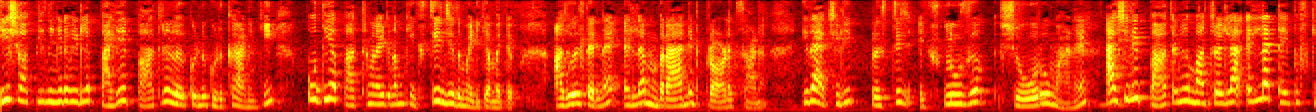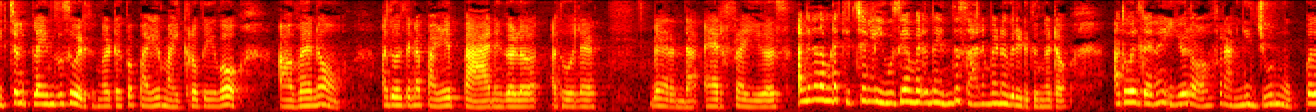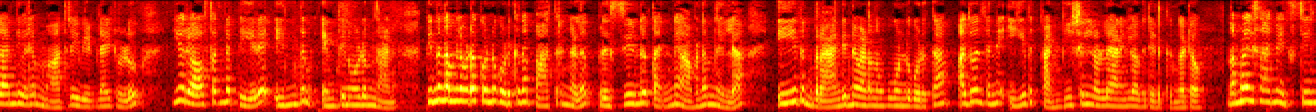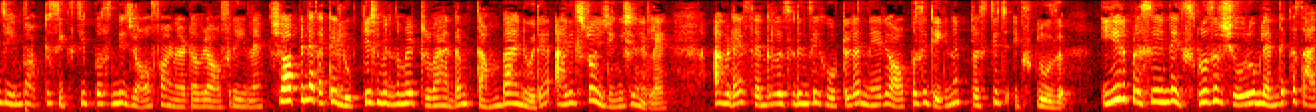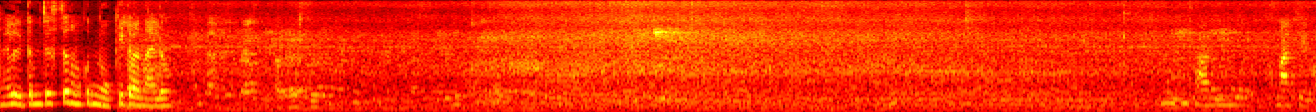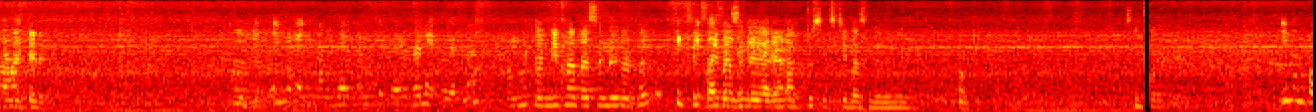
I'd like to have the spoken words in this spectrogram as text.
ഈ ഷോപ്പിൽ നിങ്ങളുടെ വീട്ടിലെ പഴയ പാത്രങ്ങളൊക്കെ കൊണ്ട് കൊടുക്കുകയാണെങ്കിൽ പുതിയ പാത്രങ്ങളായിട്ട് നമുക്ക് എക്സ്ചേഞ്ച് ചെയ്ത് മേടിക്കാൻ പറ്റും. അതുപോലെ തന്നെ എല്ലാം ബ്രാൻഡഡ് പ്രോഡക്ട്സ് ആണ്. ഇത് ആക്ച്വലി പ്രസ്റ്റീജ് എക്സ്ക്ലൂസീവ് ഷോറൂം ആണ്. ആക്ച്വലി പാത്രങ്ങൾ മാത്രമല്ല എല്ലാ ടൈപ്പ് ഓഫ് കിച്ചൺ അപ്ലയൻസസും എടുക്കും കേട്ടോ. ഇപ്പോൾ പഴയ മൈക്രോവേവോ അവനോ അതുപോലെ തന്നെ പഴയ പാനുകൾ അതുപോലെ വേറെന്താ? എയർ ഫ്രയേഴ്സ് അങ്ങനെ നമ്മുടെ കിച്ചണിൽ യൂസ് ചെയ്യാൻ വരുന്ന എന്ത് സാധനം വേണം ഇവർ എടുക്കും കേട്ടോ. അതുപോലെ തന്നെ ഈ ഒരു ഓഫർ ആണെങ്കിൽ ജൂൺ മുപ്പതാം തീയതി വരെ മാത്രമേ അവൈലബിൾ ആയിട്ടുള്ളൂ. ഈ ഒരു ഓഫറിന്റെ പേര് എന്തും എന്തിനോടും എന്നാണ്. പിന്നെ നമ്മളിവിടെ കൊണ്ട് കൊടുക്കുന്ന പാത്രങ്ങൾ പ്രസിഡന്റ് തന്നെ ആവണം എന്നില്ല. ഏത് ബ്രാൻഡിന് വേണം നമുക്ക് കൊണ്ട് കൊടുക്കാം. അതുപോലെ തന്നെ ഏത് കണ്ടീഷനിലുള്ളതാണെങ്കിലും അവർ എടുക്കും കേട്ടോ. നമ്മൾ ഈ സാധനം എക്സ്ചേഞ്ച് ചെയ്യുമ്പോൾ up to sixty percentage off ആണ് കേട്ടോ അവർ ഓഫർ ചെയ്യുന്നത് ഷോപ്പിന്റെ കറക്റ്റ് ലൊക്കേഷൻ വരുന്നത് നമ്മുടെ ട്രിവാൻഡ്രം തമ്പാനൂര് അരിസ്ട്രോ ജംഗ്ഷൻ അല്ലേ? അവിടെ സെൻട്രൽ റെസിഡൻസി ഹോട്ടലിന്റെ നേരെ ഓപ്പോസിറ്റ് ഇരിക്കുന്ന പ്രസ്റ്റിജ് എക്സ്ക്ലൂസീവ് ഈ ഒരു പ്രസിഡന്റ് എക്സ്ക്ലൂസീവ് ഷോറൂമിൽ എന്തൊക്കെ സാധനങ്ങൾ കിട്ടും? ജസ്റ്റ് നമുക്ക് നോക്കിയിട്ട് വന്നാലോ. സാധനങ്ങൾ മാറ്റിയെടുക്കാം മാറ്റിയെടുക്കും നമുക്ക് ട്വന്റി ഫൈവ് പെർസെന്റേജ് തൊട്ട് സിക്സ്റ്റി പെർസെന്റേജ് വരെയാണ് up to sixty percentage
